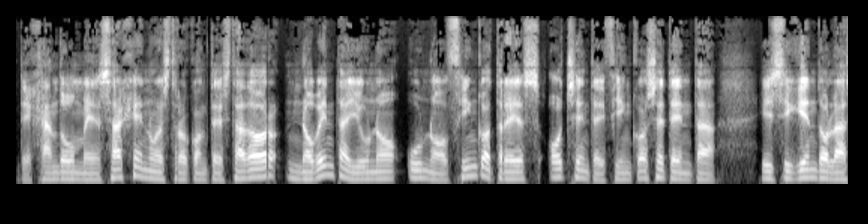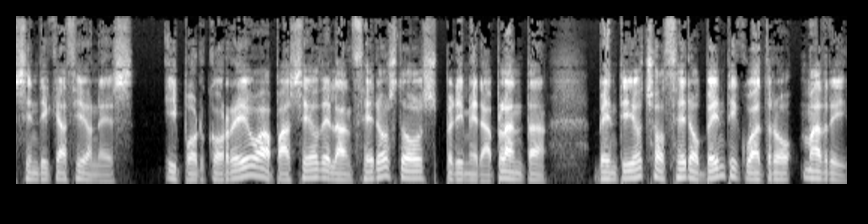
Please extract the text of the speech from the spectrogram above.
dejando un mensaje en nuestro contestador 91 153 85 70 y siguiendo las indicaciones. Y por correo a Paseo de Lanceros 2, primera planta, 28024, Madrid.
